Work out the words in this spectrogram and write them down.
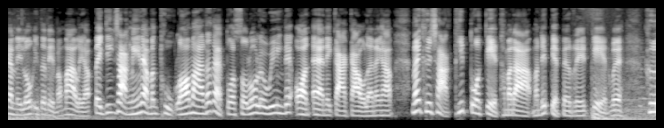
กันในโลกอินเทอร์เน็ตมากๆเลยครับแต่จริงฉากนี้เนี่ยมันถูกล้อมาตั้งแต่ตัวโซโล่เลวิงได้ออนแอร์ในกาเกาแล้วนะครับ นั่นคือฉากที่ตัวเกรดธรรมดา มันได้เปลี่ยนเป็นเรดเกรดเว้ย คือ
